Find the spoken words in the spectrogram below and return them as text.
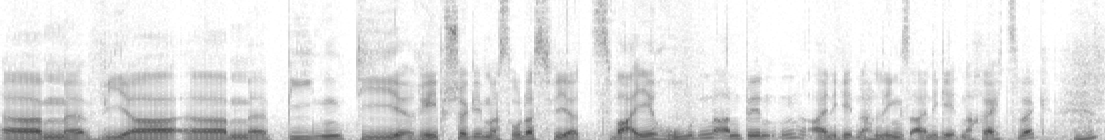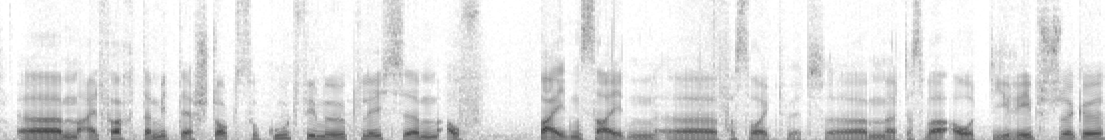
wir ähm, biegen die Rebstöcke immer so, dass wir zwei Ruden anbinden. Eine geht nach links, eine geht nach rechts weg. Mhm. Ähm, einfach damit der Stock so gut wie möglich ähm, auf beiden Seiten äh, versorgt wird. Ähm, das war auch die Rebstöcke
